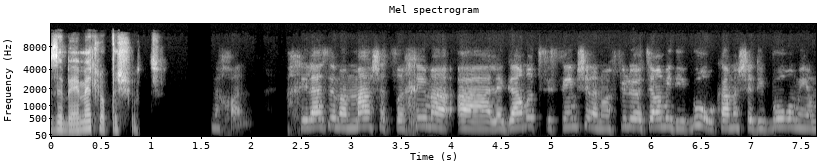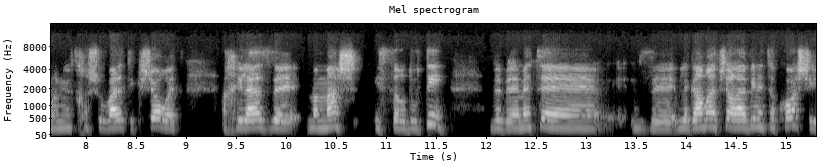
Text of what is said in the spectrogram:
זה באמת לא פשוט. נכון. אכילה זה ממש הצרכים הלגמרי בסיסיים שלנו, אפילו יותר מדיבור, כמה שדיבור הוא מיומנות חשובה לתקשורת, אכילה זה ממש הישרדותי, ובאמת אה, זה לגמרי אפשר להבין את הקושי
